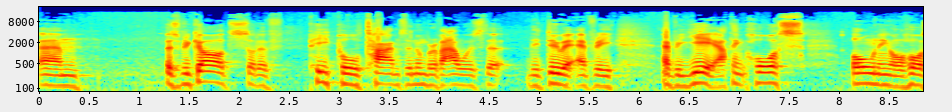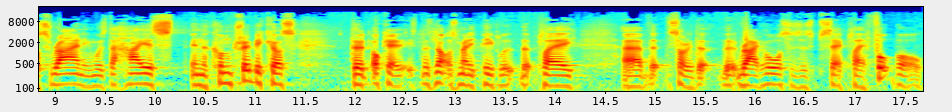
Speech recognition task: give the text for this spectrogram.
um, as regards sort of people times the number of hours that they do it every every year, I think horse owning or horse riding was the highest in the country because that okay, there's not as many people that play, uh, that, sorry, that, that ride horses as say play football,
